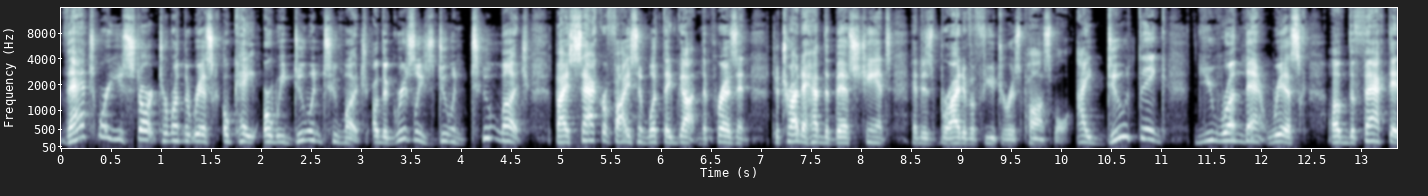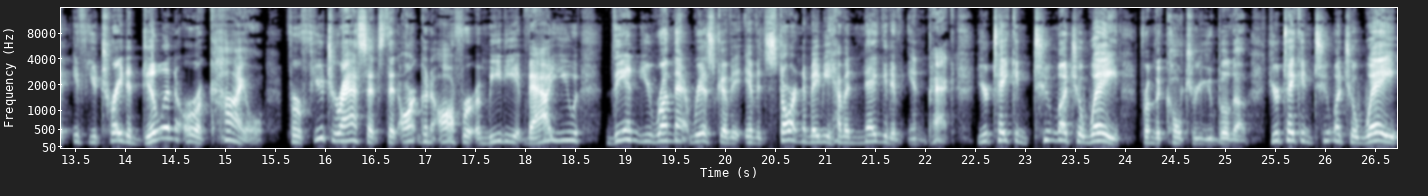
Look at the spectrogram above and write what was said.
that's where you start to run the risk okay, are we doing too much? Are the Grizzlies doing too much by sacrificing what they've got in the present to try to have the best chance at as bright of a future as possible? I do think you run that risk of the fact that if you trade a Dillon or a Kyle, Kyle for future assets that aren't going to offer immediate value, then you run that risk of it if it's starting to maybe have a negative impact. You're taking too much away from the culture you build up. You're taking too much away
